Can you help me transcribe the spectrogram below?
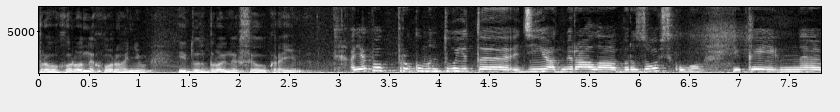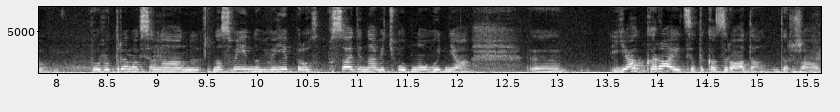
правоохоронних органів і до Збройних сил України. А як ви прокоментуєте дії адмірала Березовського, який не протримався на, на своїй новій посаді навіть одного дня? Е, Як карається така зрада держави?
